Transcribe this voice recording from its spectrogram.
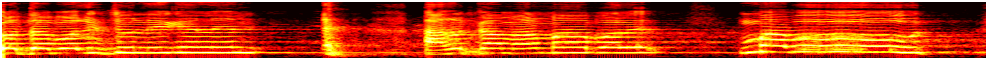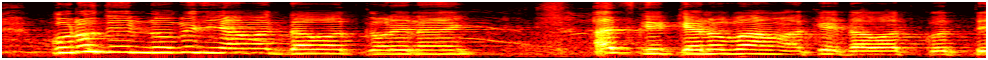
কথা বলে চলে গেলেন। আলকামার মা বলে, মাবুদ, কোনোদিন নবীজি আমাকে দাওয়াত করে নাই। আজকে কেন বা আমাকে দাওয়াত করতে,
